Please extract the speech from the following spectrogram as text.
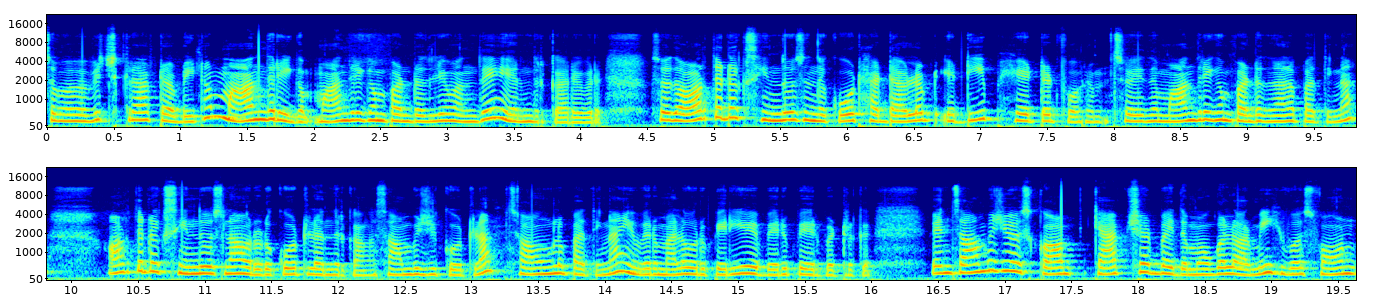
ஸோ விச் கிராஃப்ட் அப்படின்னா மாந்திரிகம். மாந்திரிகம் பண்ணுறதுலையும் வந்து இருந்திருக்காரு இவர். So the orthodox Hindus in the court had developed a deep ஹேட்டட் ஃபார் ஹிம் ஸோ இது மாந்திரிகம் பண்ணுறதுனால பார்த்திங்கன்னா ஆர்த்தடாக்ஸ் ஹிந்துஸ்லாம் அவரோட கோர்ட்டில் இருந்திருக்காங்க சாம்புஜி கோர்ட்டில் ஸோ அவங்களும் பார்த்திங்கன்னா இவர் மேலே ஒரு பெரிய வெறுப்பு ஏற்பட்டிருக்கு. வென் சாம்புஜி வாஸ் கா captured by the Mughal army he was found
